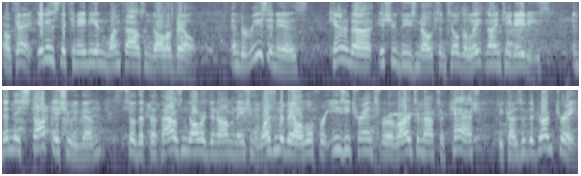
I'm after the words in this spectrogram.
Okay, it is the Canadian $1,000 bill. And the reason is Canada issued these notes until the late 1980s, and then they stopped issuing them so that the $1,000 denomination wasn't available for easy transfer of large amounts of cash because of the drug trade.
